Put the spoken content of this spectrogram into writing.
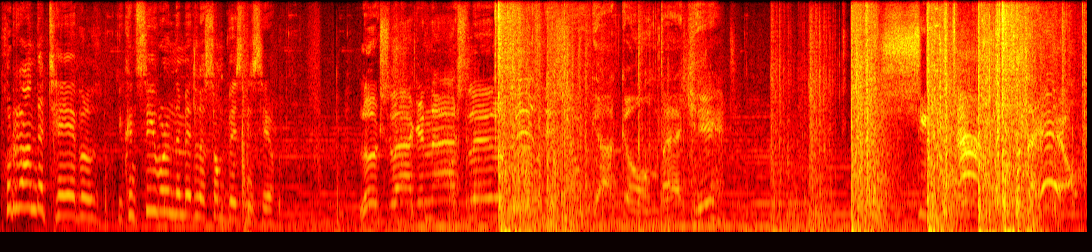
Put it on the table. You can see we're in the middle of some business here. Looks like a nice little business you got going back here. Shit! Ah! What the hell?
